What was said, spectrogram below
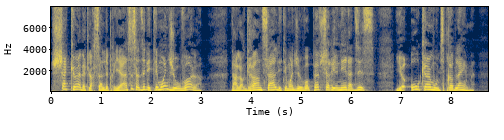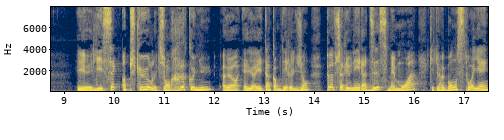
chacun avec leur salle de prière. Ça, ça veut dire les témoins de Jéhovah, là. Dans leur grande salle, les témoins de Jéhovah peuvent se réunir à 10. Il n'y a aucun maudit problème. Et euh, les sectes obscures là, qui sont reconnues euh, et- étant comme des religions peuvent se réunir à 10, mais moi, qui est un bon citoyen,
